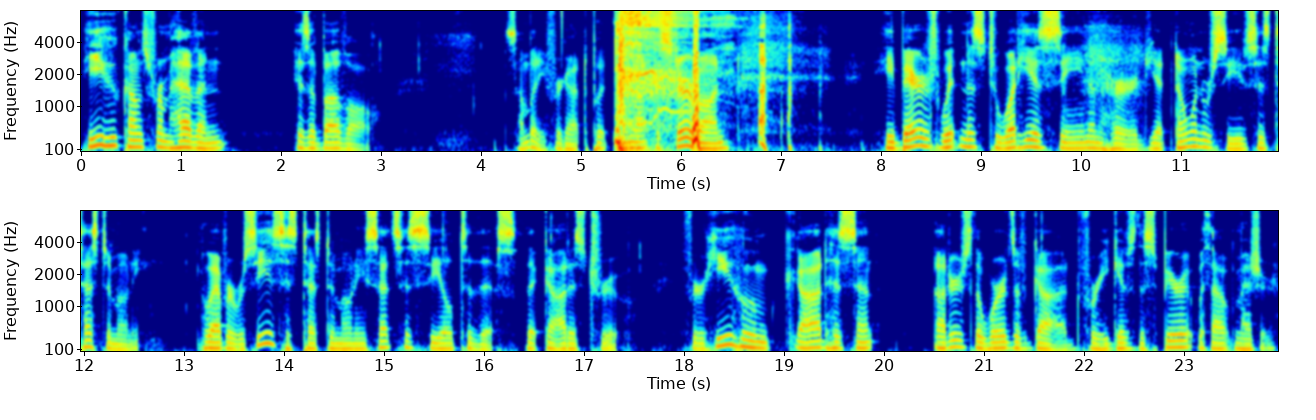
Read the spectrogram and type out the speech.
He who comes from heaven is above all. Somebody forgot to put do not disturb on. He bears witness to what he has seen and heard, yet no one receives his testimony. Whoever receives his testimony sets his seal to this, that God is true. For he whom God has sent utters the words of God, for he gives the Spirit without measure.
